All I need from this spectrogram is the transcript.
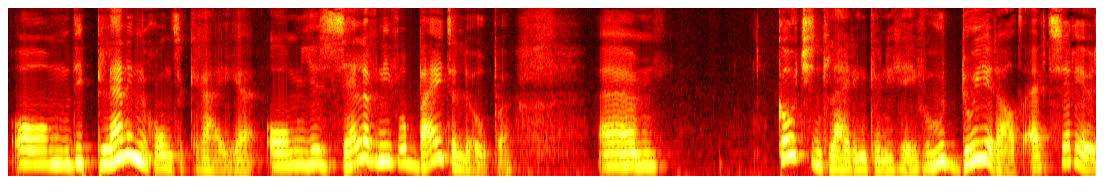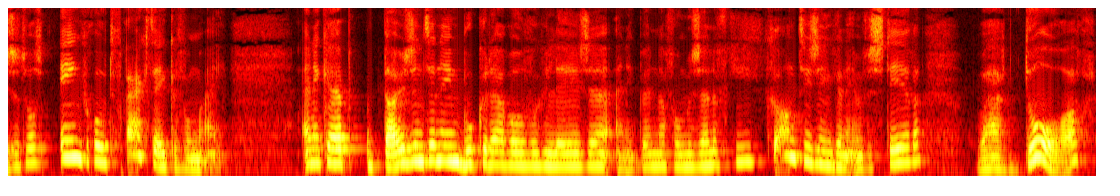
Om die planning rond te krijgen. Om jezelf niet voorbij te lopen. Um, coachend leiding kunnen geven. Hoe doe je dat? Echt serieus. Het was één groot vraagteken voor mij. En ik heb duizend en één boeken daarover gelezen. En ik ben daar voor mezelf gigantisch in gaan investeren. Waardoor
